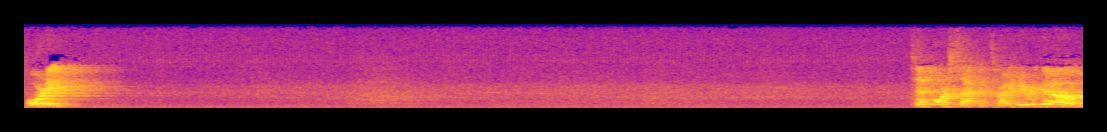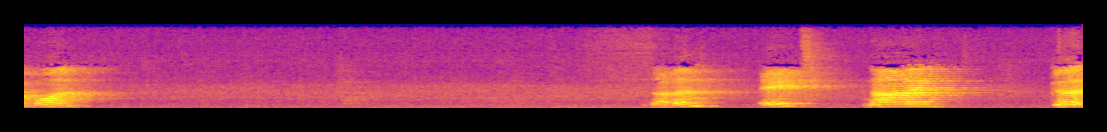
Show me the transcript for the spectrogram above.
Forty. Ten more seconds. Right, here we go. One. Seven. Eight. Nine. Good.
